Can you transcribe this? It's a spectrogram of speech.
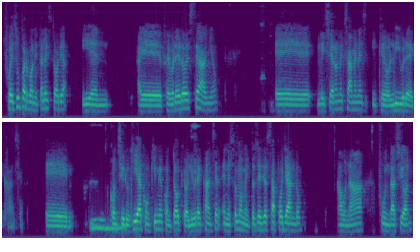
Fue súper bonita la historia y en eh, febrero de este año eh, le hicieron exámenes y quedó libre de cáncer. Eh, con cirugía, con quimio, con todo, quedó libre de cáncer. En estos momentos ella está apoyando a una fundación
